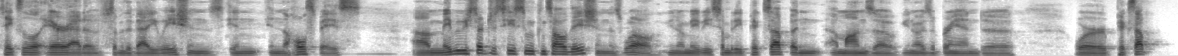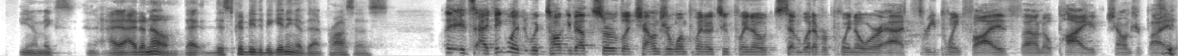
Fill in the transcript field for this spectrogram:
takes a little air out of some of the valuations in in the whole space um, maybe we start to see some consolidation as well. You know, maybe somebody picks up an a Monzo, you know, as a brand, uh, or picks up, you know, makes. I, I don't know that this could be the beginning of that process. It's. I think what we're talking about, sort of like Challenger 1.0, 2.0, 7, whatever point oh we're at, 3.5. I don't know, Pi, Challenger Pi.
